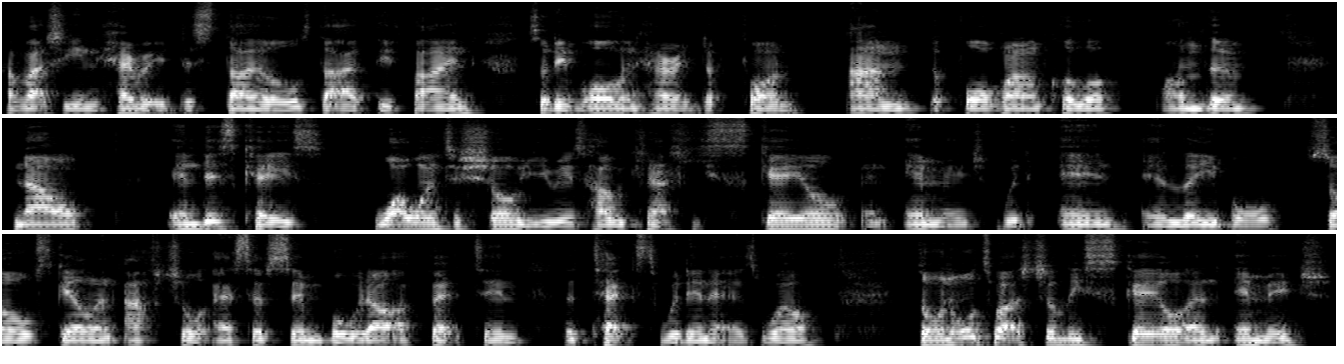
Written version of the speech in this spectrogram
have actually inherited the styles that I've defined. So they've all inherited the font and the foreground color on them. Now, in this case, what I want to show you is how we can actually scale an image within a label. So scale an actual SF symbol without affecting the text within it as well. So in order to actually scale an image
